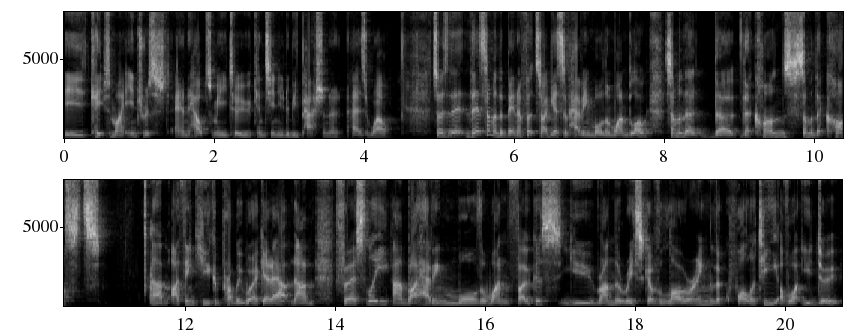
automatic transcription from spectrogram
it keeps my interest and helps me to continue to be passionate as well. So there's some of the benefits, I guess, of having more than one blog. Some of the the, the cons, some of the costs um, I think you could probably work it out. Um, firstly, um, by having more than one focus, you run the risk of lowering the quality of what you do.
